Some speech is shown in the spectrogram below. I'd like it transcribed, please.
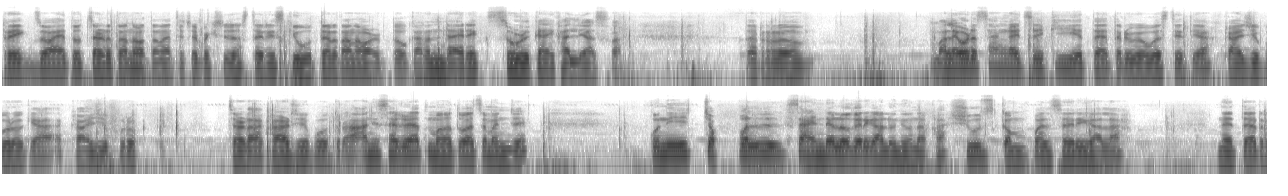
ट्रेक जो आहे तो चढताना होता ना त्याच्यापेक्षा जास्त रिस्की उतरताना वाटतो. कारण डायरेक्ट सुळकाय खाली असा. तर मला एवढं सांगायचं आहे की येत आहे तर व्यवस्थित या. काळजीपूर्वक या. काळजीपूर्वक चढा काळजीपूर्वक उतरा. आणि सगळ्यात महत्त्वाचं म्हणजे कोणी चप्पल सँडल वगैरे घालून येऊ नका. शूज कंपल्सरी घाला. नाहीतर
